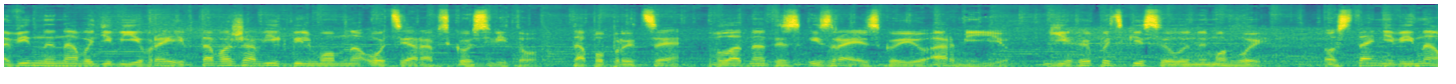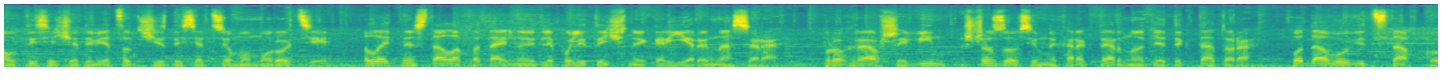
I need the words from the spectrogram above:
Він ненавидів євреїв та вважав їх більмом на оці арабського світу. Та, попри це, владнати з ізраїльською армією єгипетські сили не могли. Остання війна у 1967 році ледь не стала фатальною для політичної кар'єри Насера. Програвши він, що зовсім не характерно для диктатора, подав у відставку.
